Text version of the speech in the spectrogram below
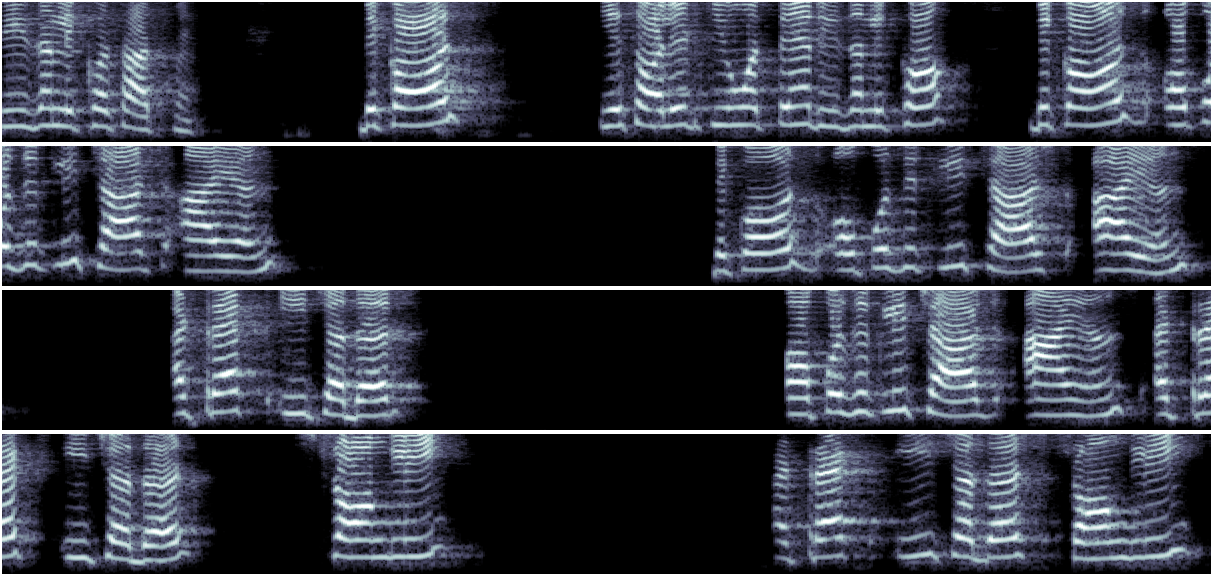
reason लिखो साथ में बिकॉज़ ये सॉलिड क्यों होते हैं रीजन लिखो because oppositely charge ions because oppositely charge ions attract each other. Oppositely charged ions attracts each other strongly. Attract each other strongly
